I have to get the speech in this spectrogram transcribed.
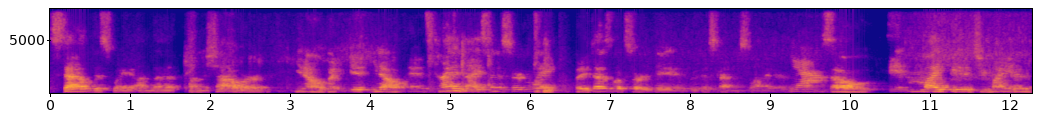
styled this way on the on the shower. You know, but it you know, and it's kind of nice in a certain way, but it does look sort of dated with this kind of slider. Yeah. So it might be that you might even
